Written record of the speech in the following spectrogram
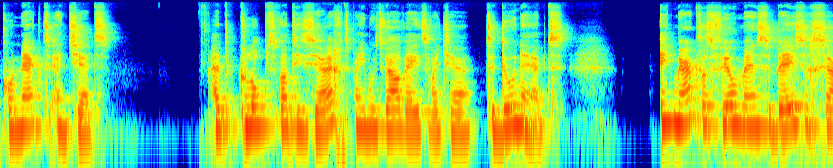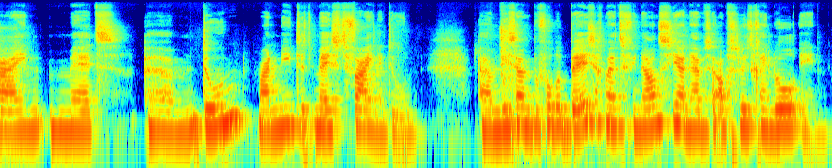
connect en chat. Het klopt wat hij zegt, maar je moet wel weten wat je te doen hebt. Ik merk dat veel mensen bezig zijn met um, doen, maar niet het meest fijne doen. Um, die zijn bijvoorbeeld bezig met financiën en hebben ze absoluut geen lol in.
